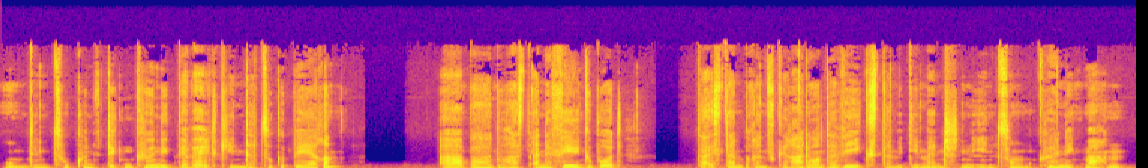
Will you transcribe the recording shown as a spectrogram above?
um dem zukünftigen König der Welt Kinder zu gebären. Aber du hast eine Fehlgeburt. Da ist dein Prinz gerade unterwegs, damit die Menschen ihn zum König machen.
